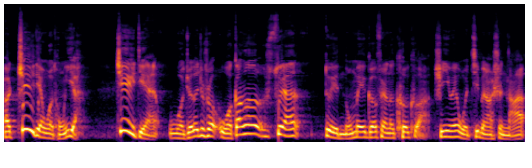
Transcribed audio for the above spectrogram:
啊，这一点我同意啊。这一点我觉得就是说我刚刚虽然对浓眉哥非常的苛刻啊，是因为我基本上是拿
